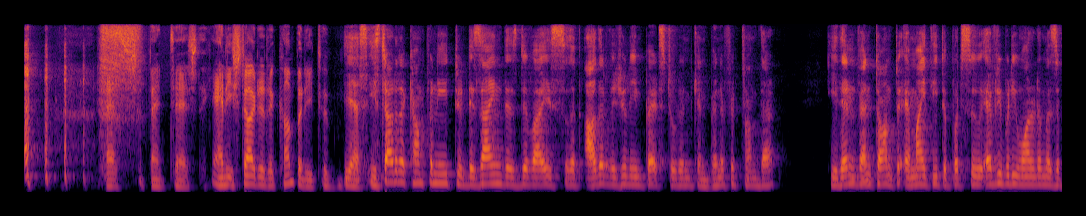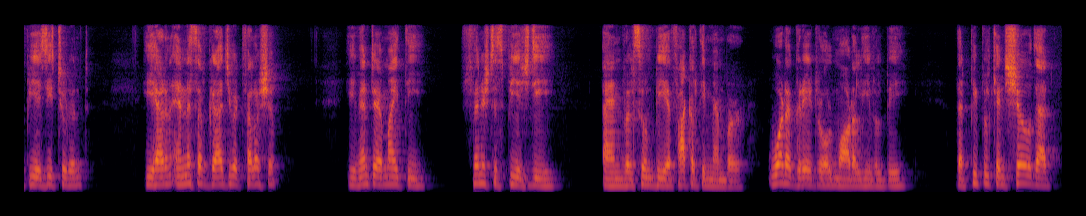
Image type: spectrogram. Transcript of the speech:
that's fantastic. And he started a company to. Yes, he started a company to design this device so that other visually impaired students can benefit from that. He then went on to MIT to pursue, everybody wanted him as a PhD student. He had an NSF graduate fellowship. He went to MIT, finished his PhD, and will soon be a faculty member. What a great role model he will be. That people can show that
